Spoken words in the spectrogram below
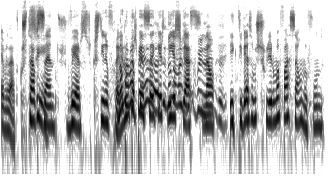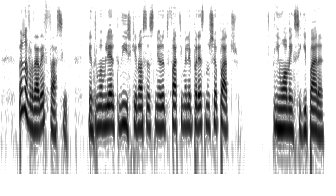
É verdade, Gustavo Sim. Santos versus Cristina Ferreira. Não Eu nunca pensei que este dia chegasse, não, e que tivéssemos de escolher uma facção, no fundo. Mas na verdade é fácil. Entre uma mulher que diz que a Nossa Senhora de Fátima lhe aparece nos sapatos e um homem que se equipara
